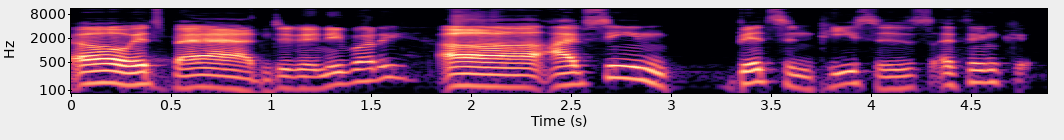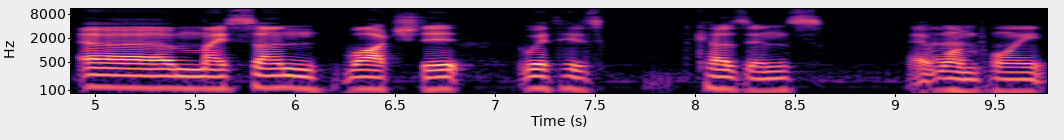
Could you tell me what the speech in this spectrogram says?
Oh, it's bad. did anybody? Uh, I've seen bits and pieces. I think uh, my son watched it with his cousins at Uh. one point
